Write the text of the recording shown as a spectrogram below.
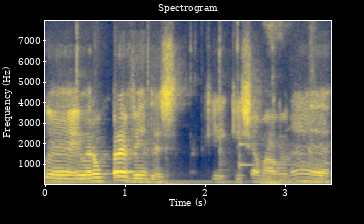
é, eu era o pré-vendas, que, que chamavam, uhum. né?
